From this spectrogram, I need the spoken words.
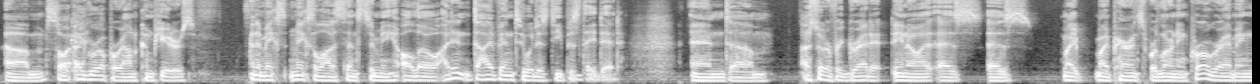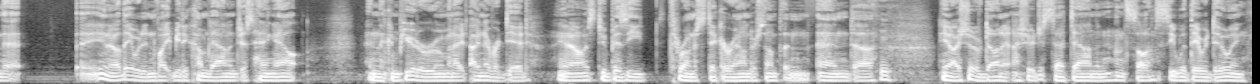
Um, so I grew up around computers, and it makes it makes a lot of sense to me. Although I didn't dive into it as deep as they did, and um, I sort of regret it. You know, as as my my parents were learning programming, that you know they would invite me to come down and just hang out in the computer room, and I, I never did. You know, I was too busy throwing a stick around or something, and uh, you know, I should have done it. I should have just sat down and, and saw see what they were doing.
